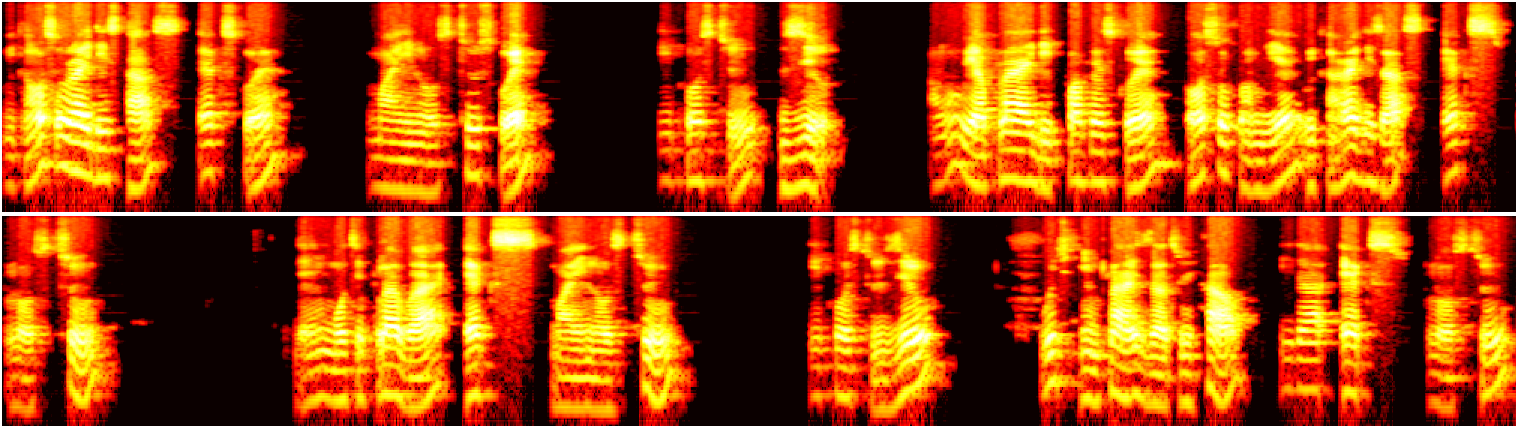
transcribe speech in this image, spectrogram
we can also write this as x squared minus 2 squared equals to 0. And when we apply the perfect square, also from here, we can write this as x plus 2, then multiply by x minus 2 equals to 0, which implies that we have either x plus 2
